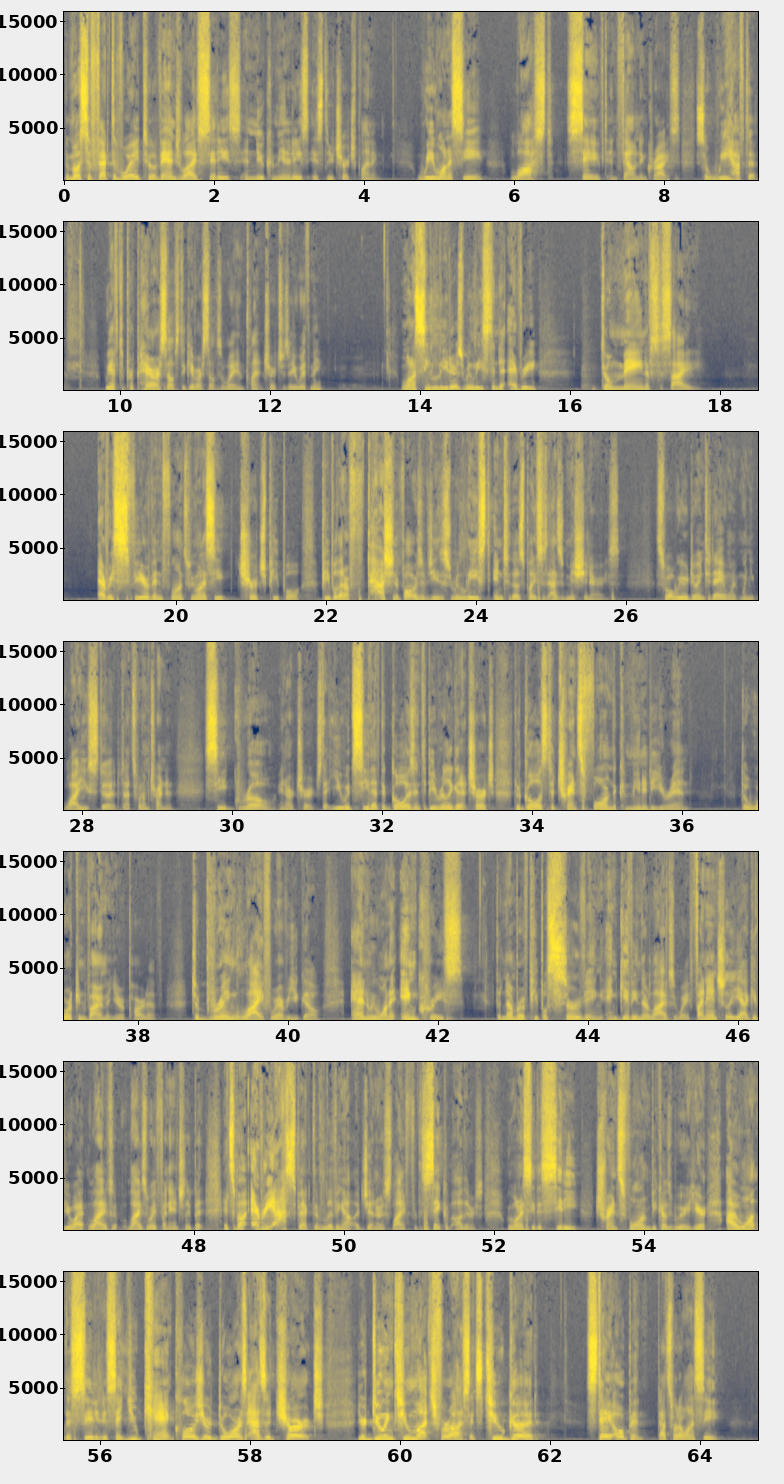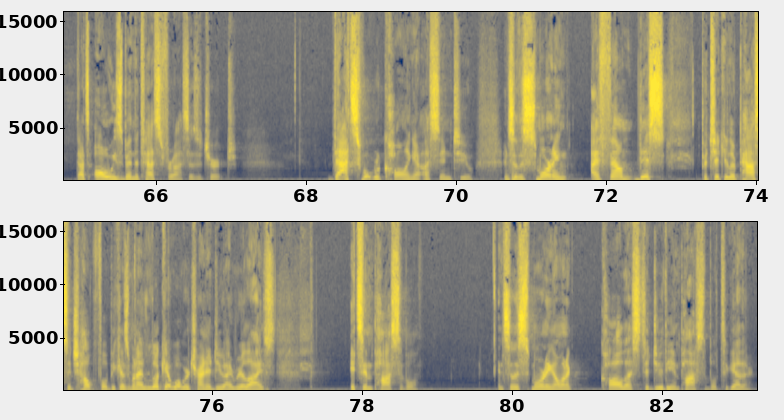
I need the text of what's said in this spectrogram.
The most effective way to evangelize cities and new communities is through church planting. We want to see lost saved and found in Christ. So we have to we have to prepare ourselves to give ourselves away and plant churches. Are you with me? We want to see leaders released into every domain of society. Every sphere of influence, we want to see church people, people that are passionate followers of Jesus, released into those places as missionaries. That's what we were doing today when, when, why you stood. That's what I'm trying to see grow in our church. That you would see that the goal isn't to be really good at church, the goal is to transform the community you're in, the work environment you're a part of, to bring life wherever you go. And we want to increase the number of people serving and giving their lives away. Financially, yeah, give your lives, lives away financially, but it's about every aspect of living out a generous life for the sake of others. We want to see the city transformed because we are here. I want the city to say, you can't close your doors as a church. You're doing too much for us. It's too good. Stay open. That's what I want to see. That's always been the test for us as a church. That's what we're calling us into. And so this morning, I found this particular passage helpful because when I look at what we're trying to do, I realize it's impossible. And so this morning, I want to call us to do the impossible together.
